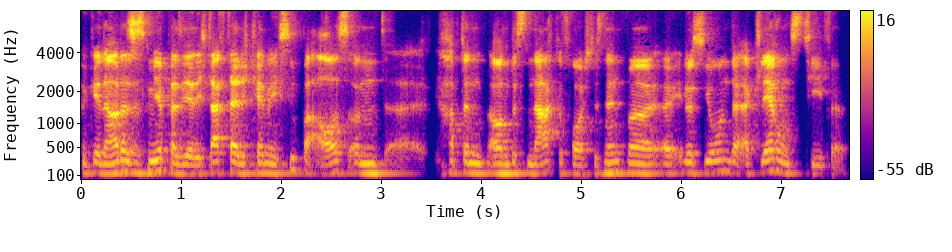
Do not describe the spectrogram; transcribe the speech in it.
Genau das ist mir passiert. Ich dachte halt, ich kenne mich super aus und äh, habe dann auch ein bisschen nachgeforscht. Das nennt man äh, Illusion der Erklärungstiefe.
